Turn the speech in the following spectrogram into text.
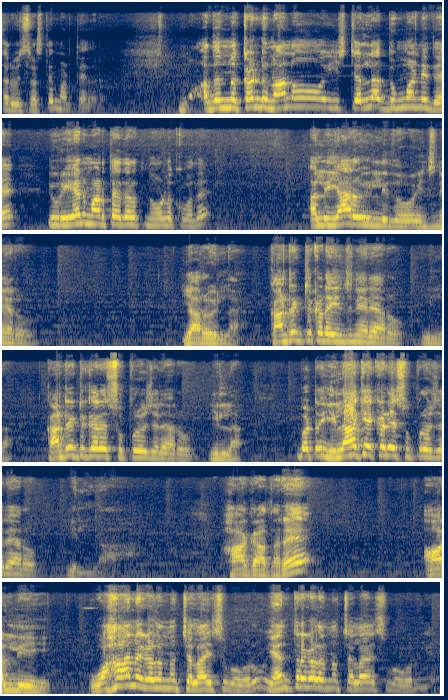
ಸರ್ವಿಸ್ ರಸ್ತೆ ಮಾಡ್ತಾ ಇದ್ದಾರೆ. ಅದನ್ನು ಕಂಡು ನಾನು ಇಷ್ಟೆಲ್ಲ ದುಮ್ಮಣ್ಣಿದೆ, ಇವ್ರು ಏನು ಮಾಡ್ತಾ ಇದ್ದಾರೆ ಅಂತ ನೋಡ್ಲಿಕ್ಕೆ ಹೋದೆ. ಅಲ್ಲಿ ಯಾರು ಇಲ್ಲಿದು ಇಂಜಿನಿಯರು ಯಾರೂ ಇಲ್ಲ. ಕಾಂಟ್ರಾಕ್ಟರ್ ಕಡೆ ಇಂಜಿನಿಯರ್ ಯಾರು? ಇಲ್ಲ. ಕಾಂಟ್ರಾಕ್ಟರ್ ಕಡೆ ಸೂಪರ್ವೈಸರ್ ಯಾರು? ಇಲ್ಲ. ಬಟ್ ಇಲಾಖೆ ಕಡೆ ಸೂಪರ್ವೈಸರ್ ಯಾರು? ಇಲ್ಲ. ಹಾಗಾದರೆ ಅಲ್ಲಿ ವಾಹನಗಳನ್ನು ಚಲಾಯಿಸುವವರು, ಯಂತ್ರಗಳನ್ನು ಚಲಾಯಿಸುವವರು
